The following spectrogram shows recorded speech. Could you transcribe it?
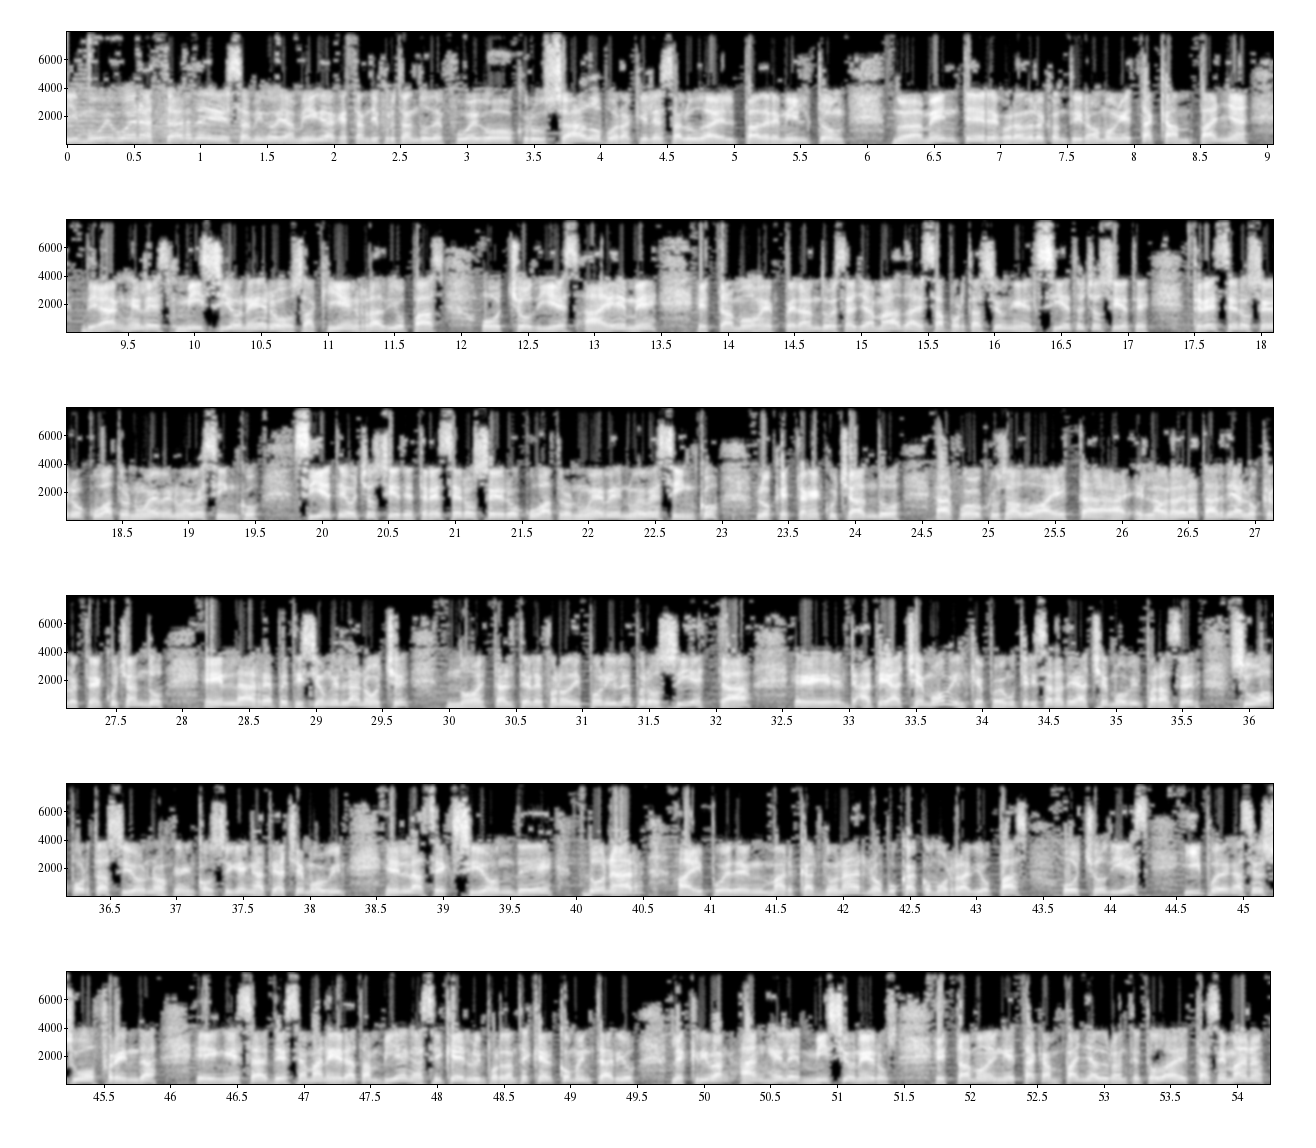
Y muy buenas tardes amigos y amigas que están disfrutando de Fuego Cruzado. Por aquí les saluda el Padre Milton nuevamente, recordándole que continuamos en esta campaña de ángeles misioneros aquí en Radio Paz 810 AM. Estamos esperando esa llamada, esa aportación en el 787-300-4995, 787-300-4995. Los que están escuchando a Fuego Cruzado a esta, en la hora de la tarde, a los que lo estén escuchando en la repetición en la noche, no está el teléfono disponible, pero sí está eh, ATH móvil, que pueden utilizar ATH móvil para hacer su aportación. Nos consiguen ATH móvil en la sección de donar. Ahí pueden marcar donar, nos busca como Radio Paz 810 y pueden hacer su ofrenda en esa, de esa manera también. Así que lo importante es que en el comentario le escriban Ángeles Misioneros. Estamos en esta campaña durante toda esta semana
